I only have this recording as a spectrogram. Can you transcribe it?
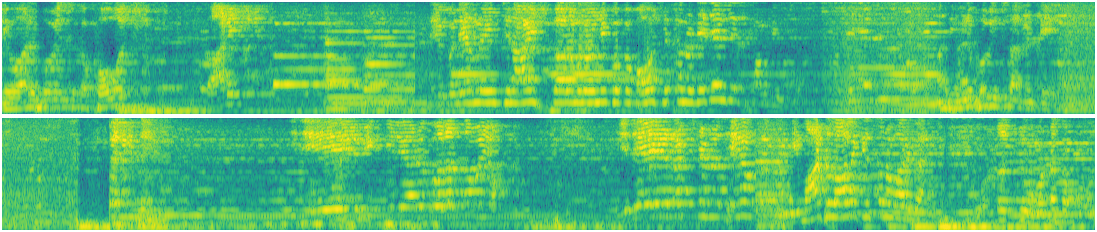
నీవు అనుభవించకపోవచ్చు. కానీ నీకు నిర్ణయించిన ఆయుష్కాలంలో నీకు ఒక భవిష్యత్తును డిజైన్ చేసి పంపించు. అది అనుభవించాలంటే. ఇదే మిక్కిలి అనుకూల సమయం. ఇదే రక్షణ దినం. ఈ మాటలు ఆలకిస్తున్న వారు కానీ ఉండొచ్చు ఉండకపోవచ్చు.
